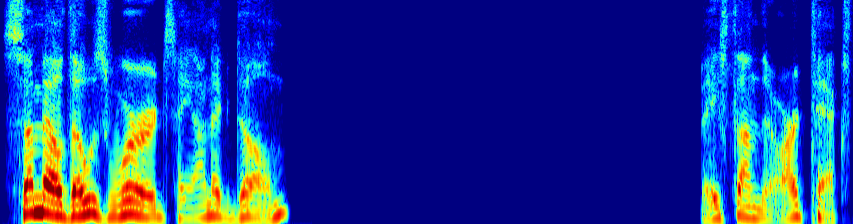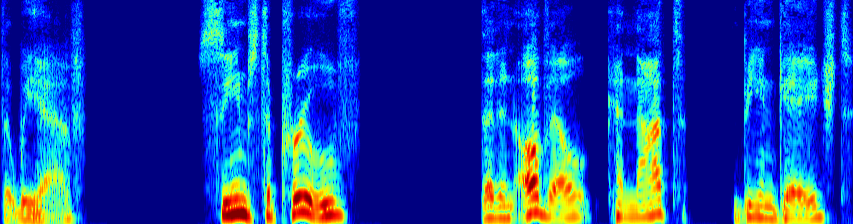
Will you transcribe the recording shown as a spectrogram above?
Somehow those words, Heyanek Dom, based on the our text that we have, seems to prove that an Ovel cannot be engaged,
